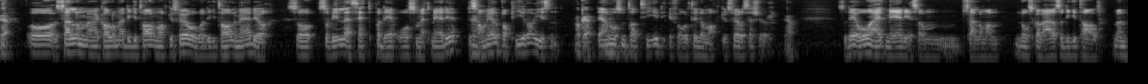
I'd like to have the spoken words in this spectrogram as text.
Ja. Og selv om jeg kaller meg digital markedsfører og digitale medier, så, så vil jeg sett på det også som et medie. Det samme gjelder papiravisen. Okay. Det er noe som tar tid i forhold til å markedsføre seg sjøl. Ja. Så det òg er et medie som, selv om man nå skal være så digital Men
